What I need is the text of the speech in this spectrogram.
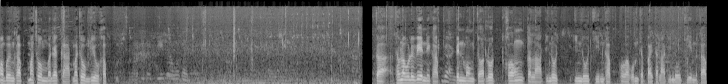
มาเบิงครับ มาชมบรรยากาศมาชมวิวครับ ก็สำหรับบริเวณนี้ครับเป็นหมองจอดรถของตลาดอินโดอินโดจีนครับเพราะว่าผมจะไปตลาดอินโดจีนนะครับ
